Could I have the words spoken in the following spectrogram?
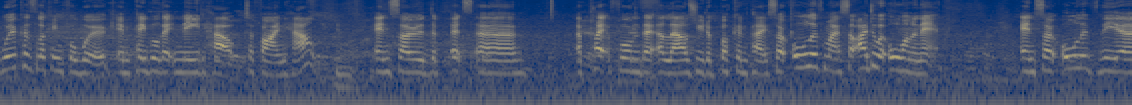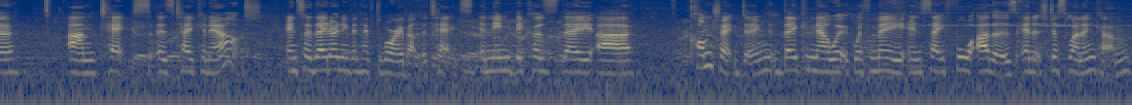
Workers looking for work and people that need help to find help, hmm. and so the, it's a, a platform that allows you to book and pay. So all of my so I do it all on an app, and so all of their um, tax is taken out, and so they don't even have to worry about the tax. And then because they are contracting, they can now work with me and say four others, and it's just one income.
